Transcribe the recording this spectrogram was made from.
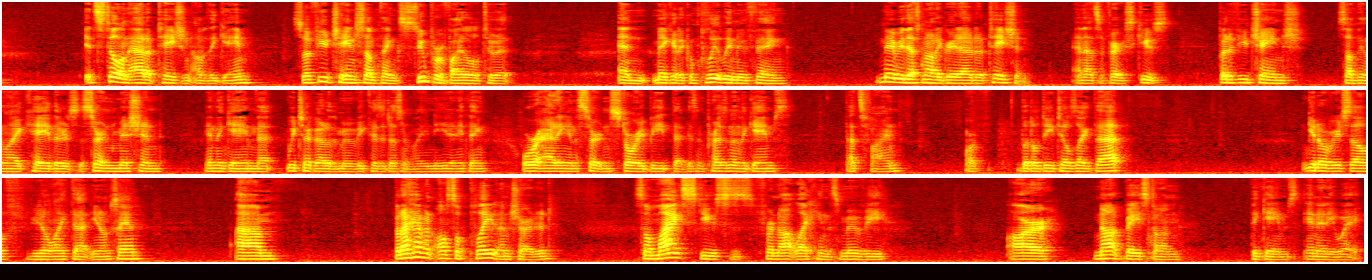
it's still an adaptation of the game. So if you change something super vital to it, and make it a completely new thing, maybe that's not a great adaptation, and that's a fair excuse. But if you change something like, hey, there's a certain mission in the game that we took out of the movie because it doesn't really need anything, or adding in a certain story beat that isn't present in the games, that's fine. Or little details like that, get over yourself if you don't like that. You know what I'm saying? Um, but I haven't also played Uncharted, so my excuses for not liking this movie are not based on the games in any way.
